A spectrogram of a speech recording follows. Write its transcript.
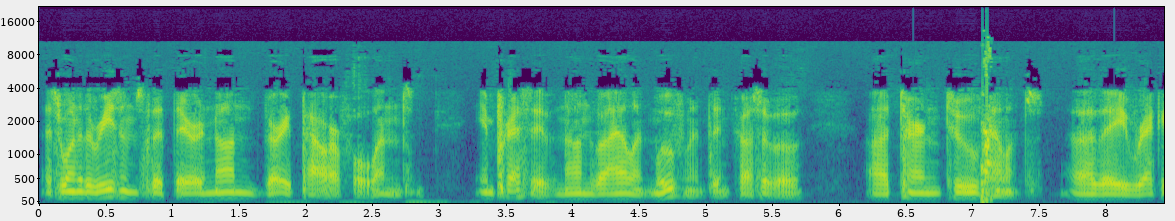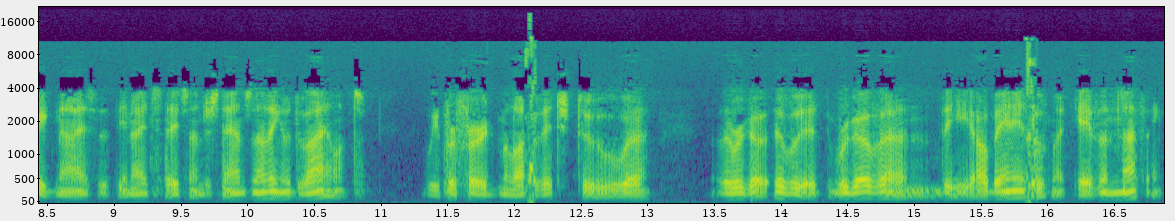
That's one of the reasons that their non very powerful and impressive nonviolent movement in Kosovo uh, turned to violence. Uh, they recognized that the United States understands nothing but violence. We preferred Milosevic to uh, the Rugova and the Albanian movement gave them nothing.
